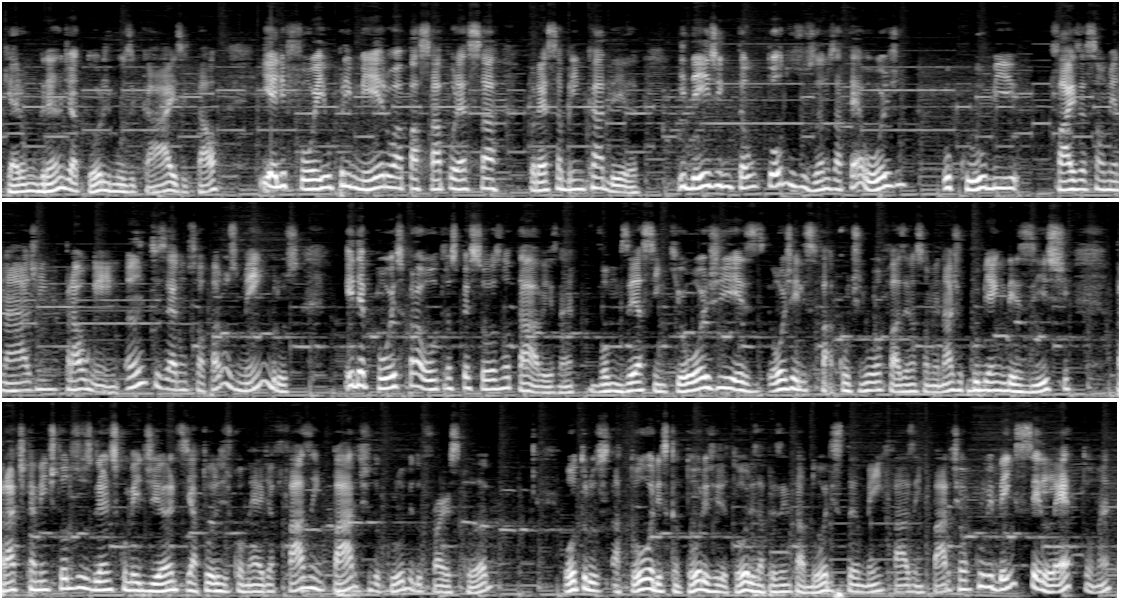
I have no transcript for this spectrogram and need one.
que era um grande ator de musicais e tal, e ele foi o primeiro a passar por essa, por essa brincadeira. E desde então, todos os anos até hoje, o clube faz essa homenagem para alguém. Antes eram só para os membros e depois para outras pessoas notáveis, né? Vamos dizer assim que hoje, hoje eles fa continuam fazendo essa homenagem, o clube ainda existe. Praticamente todos os grandes comediantes e atores de comédia fazem parte do clube do Friars Club. Outros atores, cantores, diretores, apresentadores também fazem parte. É um clube bem seleto, né?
